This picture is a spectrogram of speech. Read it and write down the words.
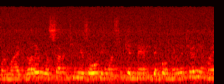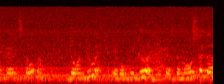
When my brother was 17 years old, he wants to get married before military, and my parents told him, don't do it. It won't be good because the most of the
